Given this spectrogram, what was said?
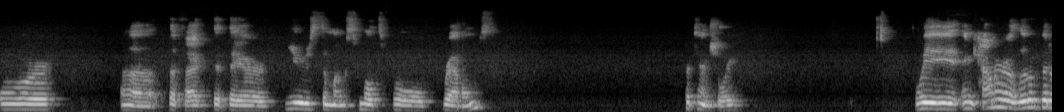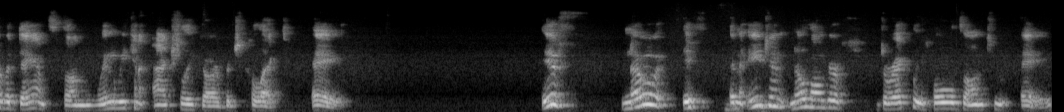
or uh, the fact that they are used amongst multiple realms, potentially, we encounter a little bit of a dance on when we can actually garbage collect A. If no, if an agent no longer directly holds onto A,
